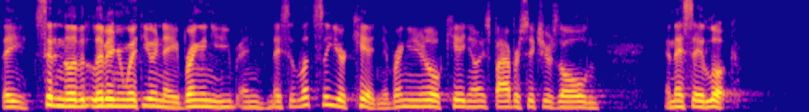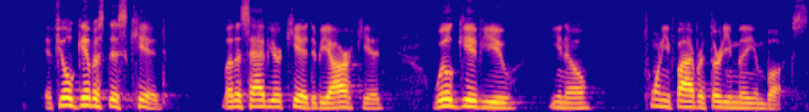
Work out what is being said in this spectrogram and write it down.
they sit in the living room with you and they bring in you and they say, let's see your kid. And they bring in your little kid, you know, he's five or six years old. And, and they say, look, if you'll give us this kid, let us have your kid to be our kid, we'll give you, you know, 25 or 30 million bucks.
